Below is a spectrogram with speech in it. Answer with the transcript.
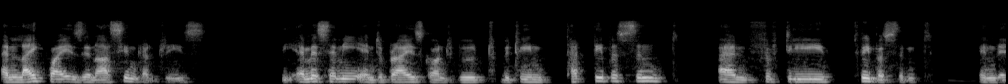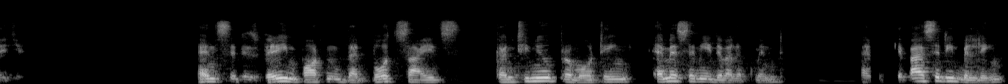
And likewise, in ASEAN countries, the MSME enterprise contribute between 30% and 53% in their GDP. Hence, it is very important that both sides continue promoting MSME development and capacity building,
